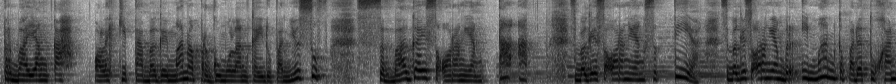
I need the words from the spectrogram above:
terbayangkah oleh kita bagaimana pergumulan kehidupan Yusuf sebagai seorang yang taat sebagai seorang yang setia, sebagai seorang yang beriman kepada Tuhan,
